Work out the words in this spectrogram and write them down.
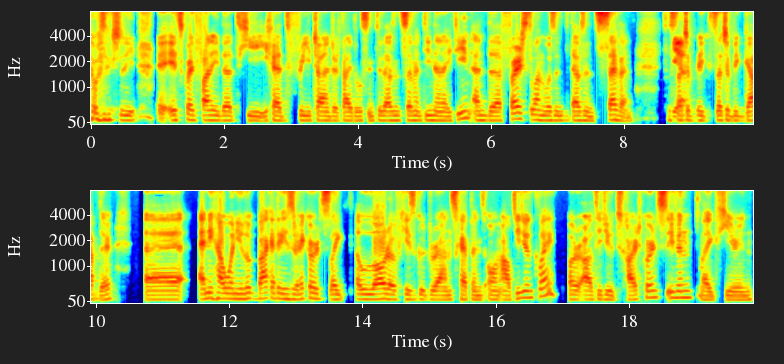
I was actually. It's quite funny that he had three challenger titles in 2017 and 18, and the first one was in 2007. So yeah. such a big, such a big gap there. Uh, anyhow, when you look back at his records, like a lot of his good runs happened on altitude clay or altitude hard courts, even like here in.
